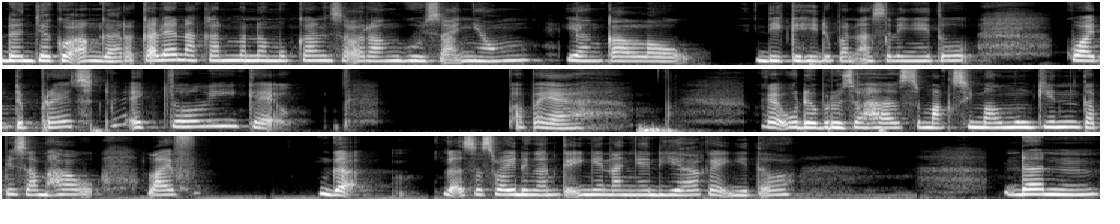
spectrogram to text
dan jago anggar. Kalian akan menemukan seorang Gu Sanyong yang kalau di kehidupan aslinya itu quite depressed. Actually kayak apa ya? Kayak udah berusaha semaksimal mungkin tapi somehow life nggak nggak sesuai dengan keinginannya dia kayak gitu dan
